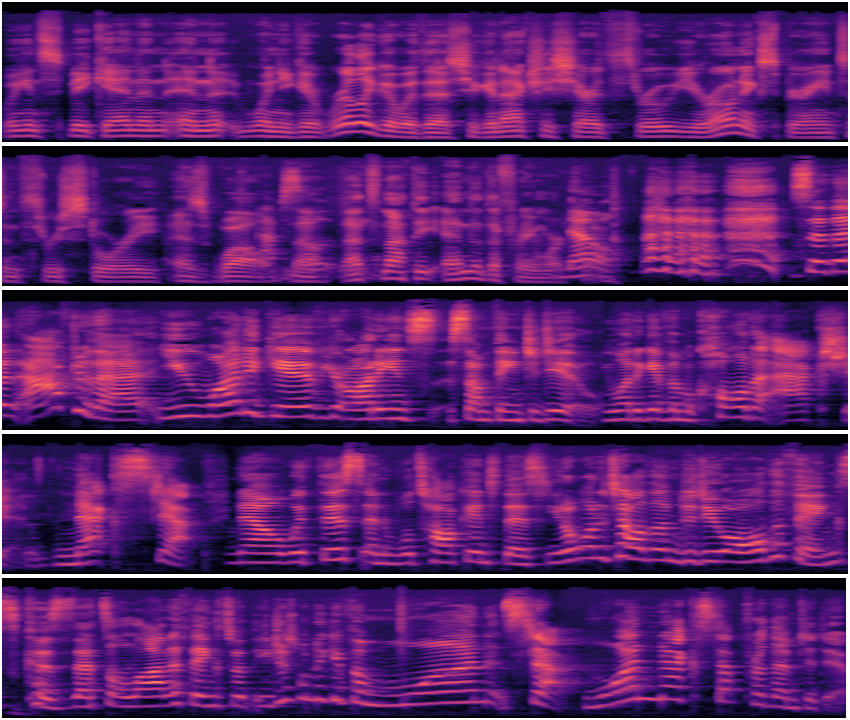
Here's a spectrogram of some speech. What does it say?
we can speak in and, and when you get really good with this you can actually share it through your own experience and through story as well. Absolutely. now that's not the end of the framework no. so then after that you want to give your audience something to do. You want to give them a call to action. Next step. Now with this and we'll talk into this you don't want to tell them to do all the things because that's a lot of things but you just want to give them one step one next step for them to do.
